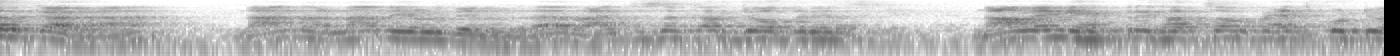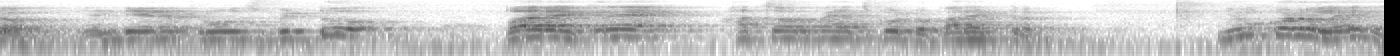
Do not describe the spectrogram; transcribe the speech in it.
ಸರ್ಕಾರ ನಾನು ನಾನು ಹೇಳುದೇನಂದ್ರೆ ರಾಜ್ಯ ಸರ್ಕಾರ ಜವಾಬ್ದಾರಿ ನಾವು ಹೆಂಗೆ ಹೆಕ್ಟ್ರಿಗೆ ಹತ್ತು ಸಾವಿರ ರೂಪಾಯಿ ಹೆಚ್ಚು ಕೊಟ್ಟಿವಿ N D R F rules ಬಿಟ್ಟು ಪರ್ ಎಕರೆ ಹತ್ತು ಸಾವಿರ ರೂಪಾಯಿ ಹೆಚ್ಚು ಕೊಟ್ಟು ಪರ್ ಹೆಕ್ಟ್ರ್ ನೀವು ಕೊಡ್ರಲ್ಲ ಈಗ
